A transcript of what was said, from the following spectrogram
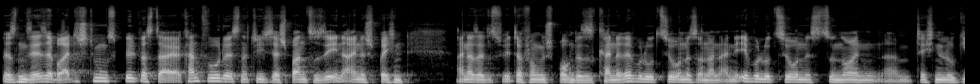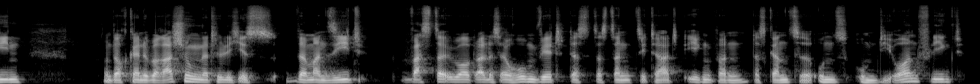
das ist ein sehr, sehr breites Stimmungsbild, was da erkannt wurde. Ist natürlich sehr spannend zu sehen. Eine sprechen, einerseits wird davon gesprochen, dass es keine Revolution ist, sondern eine Evolution ist zu neuen ähm, Technologien. Und auch keine Überraschung natürlich ist, wenn man sieht, was da überhaupt alles erhoben wird, dass das dann, Zitat, irgendwann das Ganze uns um die Ohren fliegt.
